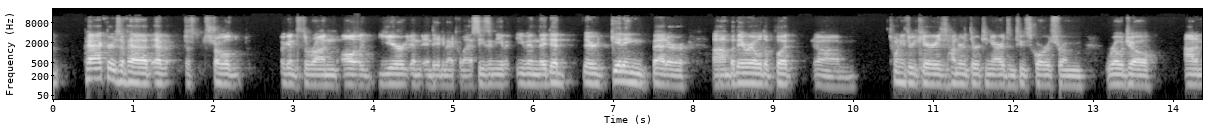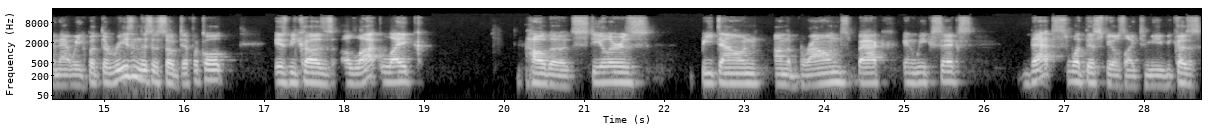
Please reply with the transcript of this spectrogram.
the Packers have had have just struggled against the run all year and, and dating back to last season. Even, even, they did, they're getting better, um, but they were able to put um, 23 carries, 113 yards, and two scores from Rojo on him in that week. But the reason this is so difficult is because a lot like how the Steelers beat down on the Browns back in week six, that's what this feels like to me because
